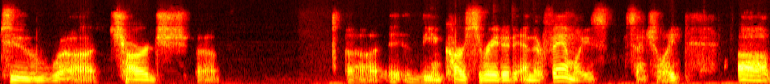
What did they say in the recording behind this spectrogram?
to uh, charge uh, uh, the incarcerated and their families essentially uh,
